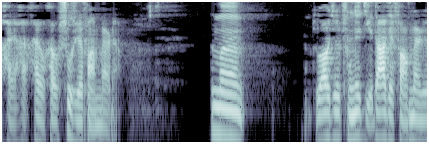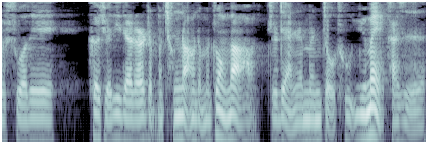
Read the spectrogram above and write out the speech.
还还还有还有数学方面的。那么。主要就从这几大的方面就说的科学的一点点怎么成长、怎么壮大哈，指点人们走出愚昧，开始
